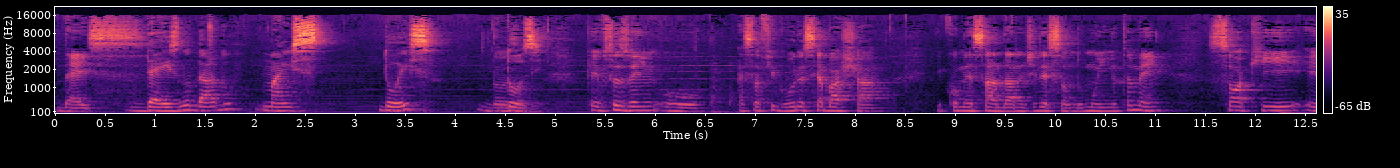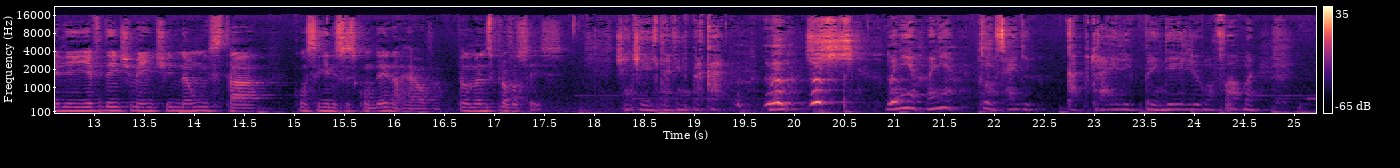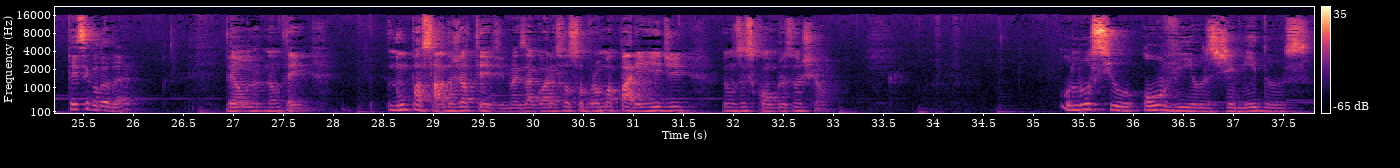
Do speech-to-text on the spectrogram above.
10. 10 no dado, mais 2, 12. 12. Ok, vocês veem o, essa figura se abaixar e começar a andar na direção do moinho também. Só que ele evidentemente não está conseguindo se esconder na relva. Pelo menos pra vocês. Gente, ele tá vindo pra cá. Man- Shhh. Maninha, maninha, tu consegue capturar ele, prender ele de alguma forma? Tem segundo andar? Não, não tem. Num passado já teve, mas agora só sobrou uma parede e uns escombros no chão. O Lúcio ouve os gemidos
